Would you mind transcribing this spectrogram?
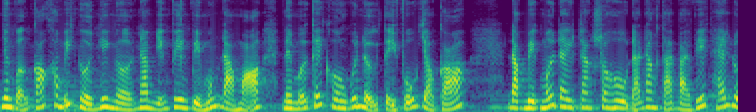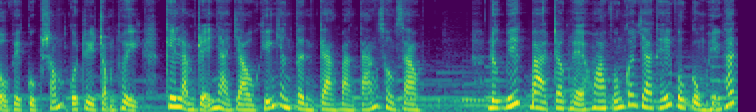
nhưng vẫn có không ít người nghi ngờ nam diễn viên vì muốn đào mỏ nên mới kết hôn với nữ tỷ phú giàu có. Đặc biệt mới đây, Trang Sohu đã đăng tải bài viết hé lộ về cuộc sống của Trì Trọng Thụy khi làm rễ nhà giàu khiến dân tình càng bàn tán xôn xao. Được biết, bà Trần Lệ Hoa vốn có gia thế vô cùng hiển hách,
